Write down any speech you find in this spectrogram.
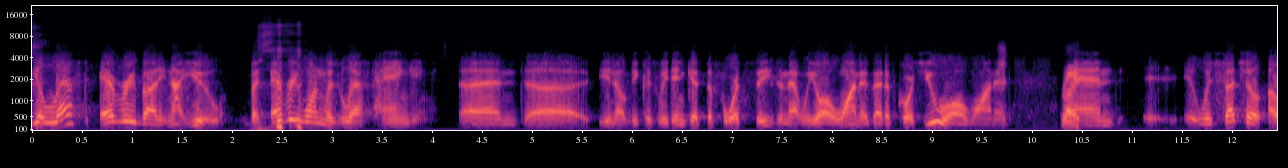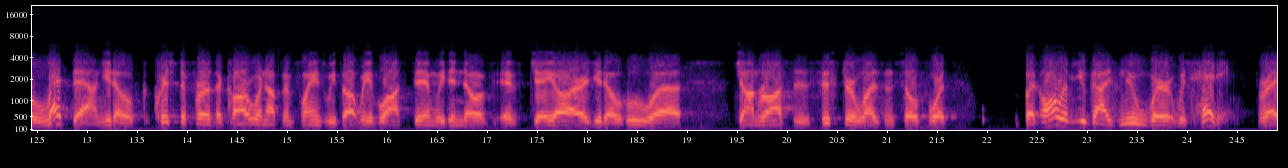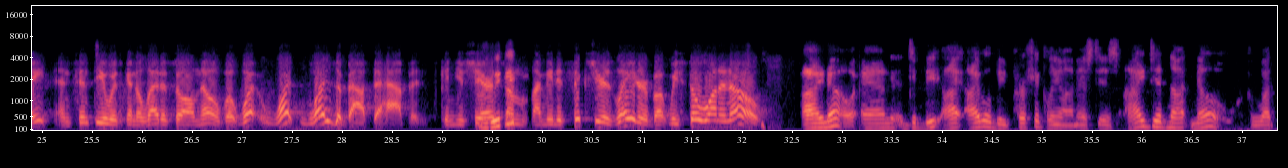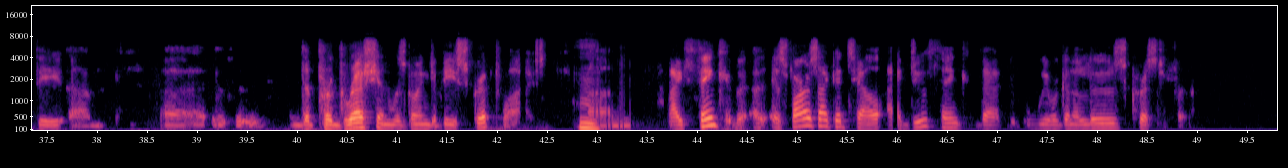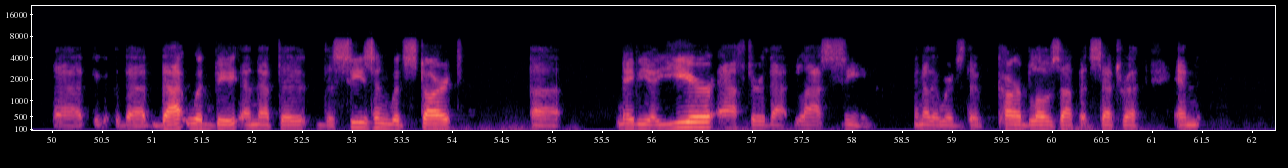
You left everybody, not you, but everyone was left hanging and uh, you know because we didn't get the fourth season that we all wanted, that of course you all wanted, right? And it, was such a, a letdown. You know, Christopher, the car went up in flames. We thought we had lost him. We didn't know if, if J.R. You know who uh, John Ross's sister was and so forth. But all of you guys knew where it was heading, right? And Cynthia was going to let us all know. But what what was about to happen? Can you share we, some? I mean, it's six years later, but we still want to know. I know, and to be, I, I will be perfectly honest. Is I did not know what the um, uh, the progression was going to be script wise. Hmm. Um, I think, uh, as far as I could tell, I do think that we were going to lose Christopher. That that that would be, and that the the season would start uh, maybe a year after that last scene. In other words, the car blows up, etc. And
